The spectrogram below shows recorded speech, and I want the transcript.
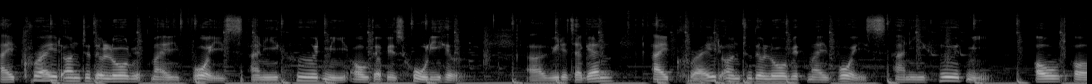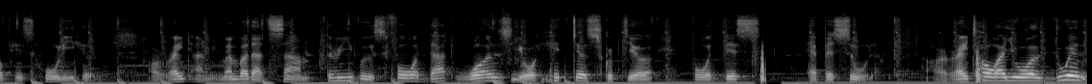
I cried unto the Lord with my voice, and he heard me out of his holy hill. I'll read it again. I cried unto the Lord with my voice, and he heard me out of his holy hill. All right, and remember that Psalm 3, verse 4, that was your hit your scripture for this episode. All right, how are you all doing?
